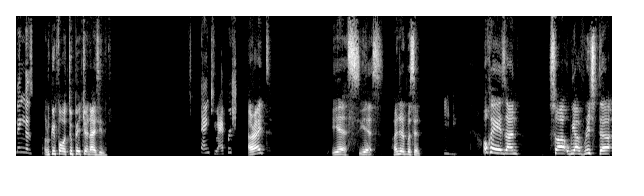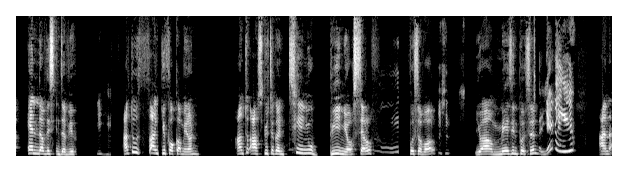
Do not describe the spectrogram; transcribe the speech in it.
fingers. I'm looking forward to patronizing. Thank you. I appreciate. All right? Yes, yes, 100%. Mhm. Okay, Zan. So we have reached the end of this interview. Mhm. And to thank you for coming on and to ask you to continue being yourself, first of all. You are an amazing person. Yay! And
